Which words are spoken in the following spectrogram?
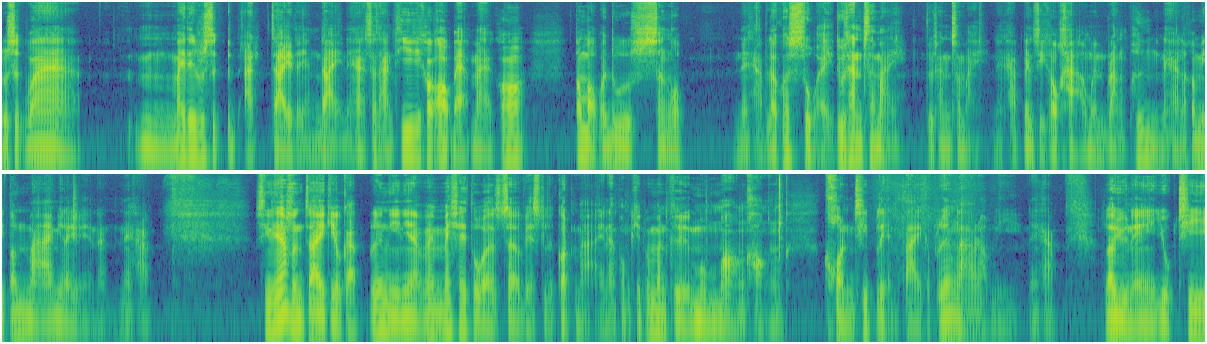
รู้สึกว่า ไม่ได้รู้สึกอึดอัดใจแต่อย่างใดนะฮะสถานที่ที่เขาออกแบบมาก็ต้องบอกว่าดูสงบนะครับแล้วก็สวยดูทันสมัยดูทันสมัยนะครับเป็นสีขาวๆเหมือนรังผึ้งนะฮะแล้วก็มีต้นไม้มีอะไรอยู่ในนั้นนะครับสิ่งที่น่าสนใจเกี่ยวกับเรื่องนี้เนี่ยไม่ไม่ใช่ตัว service หรือกฎหมายนะผมคิดว่ามันคือมุมมองของคนที่เปลี่ยนไปกับเรื่องราวเหล่านี้นะครับ เราอยู่ในยุคที่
